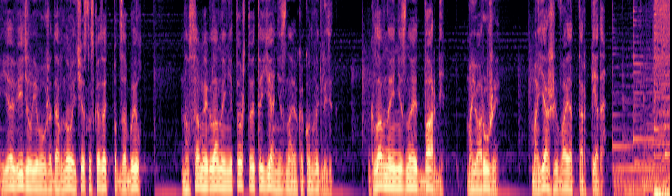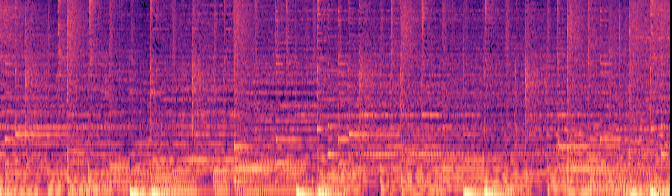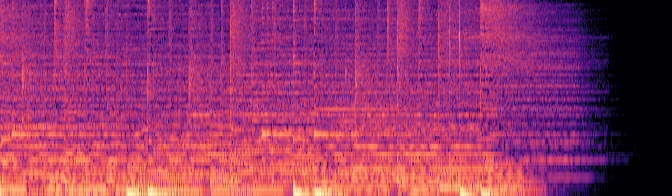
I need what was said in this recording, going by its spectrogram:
Я видел его уже давно и, честно сказать, подзабыл. Но самое главное не то, что это я не знаю, как он выглядит. Главное, не знает Барби, мое оружие, моя живая торпеда.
